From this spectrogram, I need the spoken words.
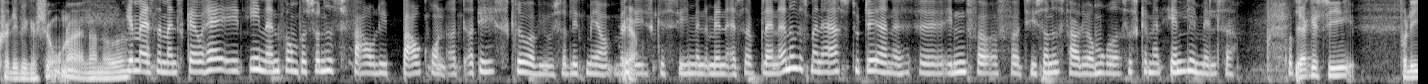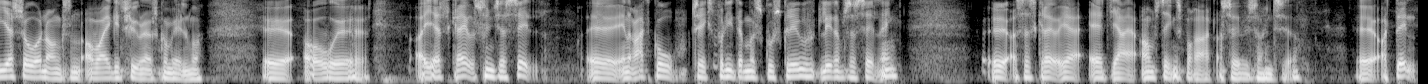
kvalifikationer eller noget? Jamen altså, man skal jo have en, en eller anden form for sundhedsfaglig baggrund, og, og det skriver vi jo så lidt mere om, hvad Ja. det skal sige. Men, men altså, blandt andet, hvis man er studerende øh, inden for, for de sundhedsfaglige områder, så skal man endelig melde sig. Jeg kan sige, fordi jeg så annoncen, og var ikke i tvivl, at jeg skulle melde mig. Øh, og, øh, og jeg skrev, synes jeg selv, øh, en ret god tekst, fordi der man skulle skrive lidt om sig selv. Ikke? Øh, og så skrev jeg, at jeg er omstillingsparat og serviceorienteret. Øh, og den,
